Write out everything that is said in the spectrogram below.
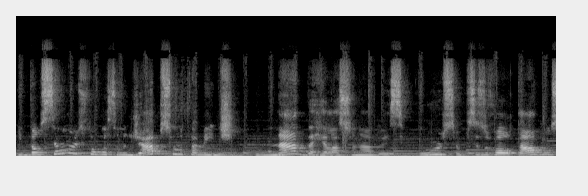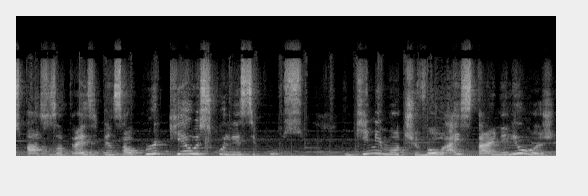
Então, se eu não estou gostando de absolutamente nada relacionado a esse curso, eu preciso voltar alguns passos atrás e pensar o porquê eu escolhi esse curso. O que me motivou a estar nele hoje,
